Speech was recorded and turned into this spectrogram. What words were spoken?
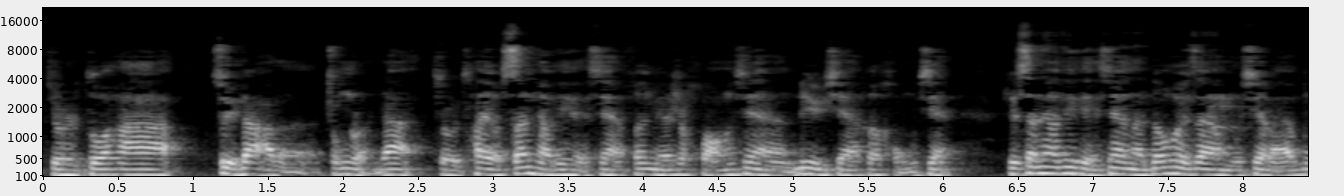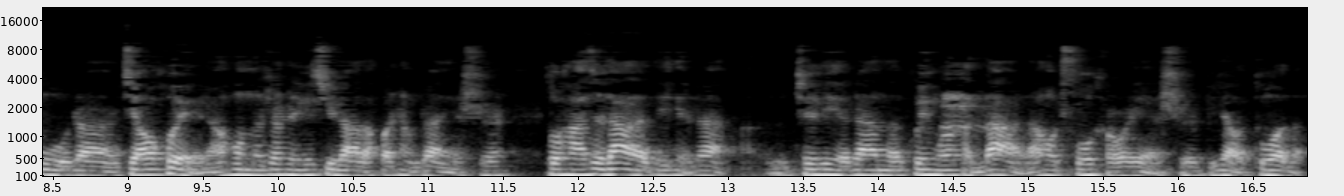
就是多哈最大的中转站，就是它有三条地铁线，分别是黄线、绿线和红线。这三条地铁线呢，都会在姆谢莱布这儿交汇。然后呢，这是一个巨大的换乘站，也是多哈最大的地铁站。这地铁站的规模很大，然后出口也是比较多的。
